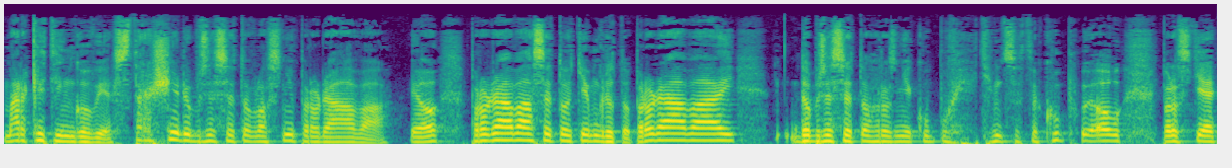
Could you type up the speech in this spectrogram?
marketingově, strašně dobře se to vlastně prodává, jo. Prodává se to těm, kdo to prodávají, dobře se to hrozně kupuje těm, co to kupujou, prostě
